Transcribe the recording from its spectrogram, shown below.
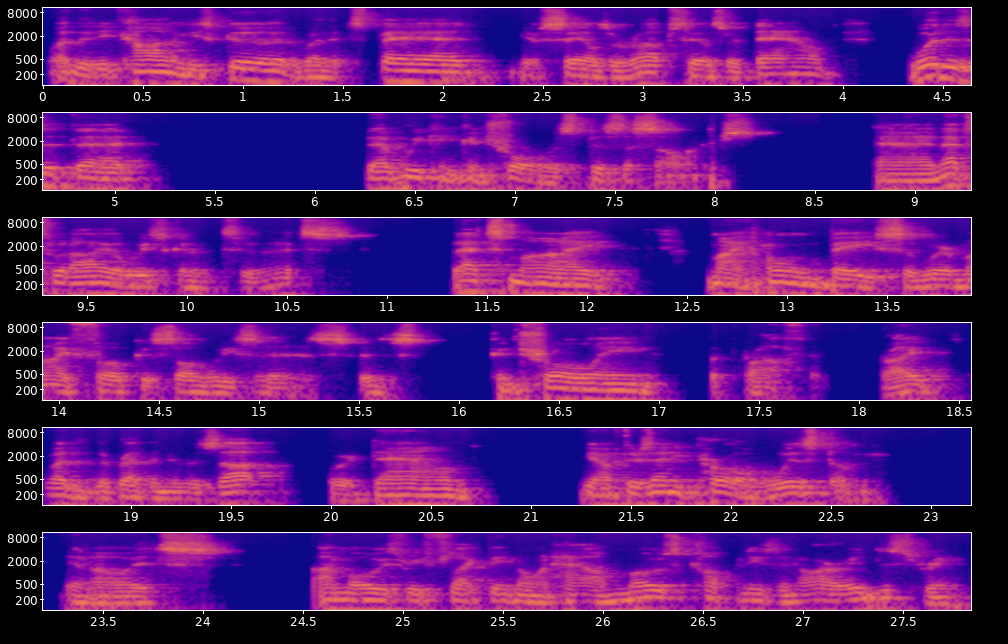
whether the economy's good or whether it's bad, you know, sales are up, sales are down. What is it that that we can control as business owners. And that's what I always go to. That's that's my my home base of where my focus always is, is controlling the profit, right? Whether the revenue is up or down. You know, if there's any pearl of wisdom, you know, it's I'm always reflecting on how most companies in our industry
